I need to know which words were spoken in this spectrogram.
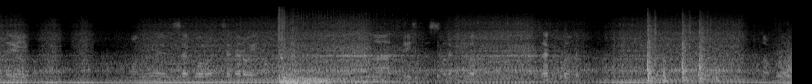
Это его. Он э, за, горо- за горой. На 340 вот. За клоном. На клон.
